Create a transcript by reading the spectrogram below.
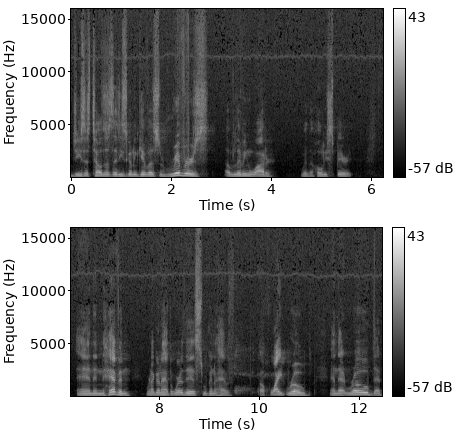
Jesus tells us that he's going to give us rivers of living water with the Holy Spirit. And in heaven, we're not going to have to wear this. We're going to have a white robe. And that robe, that,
